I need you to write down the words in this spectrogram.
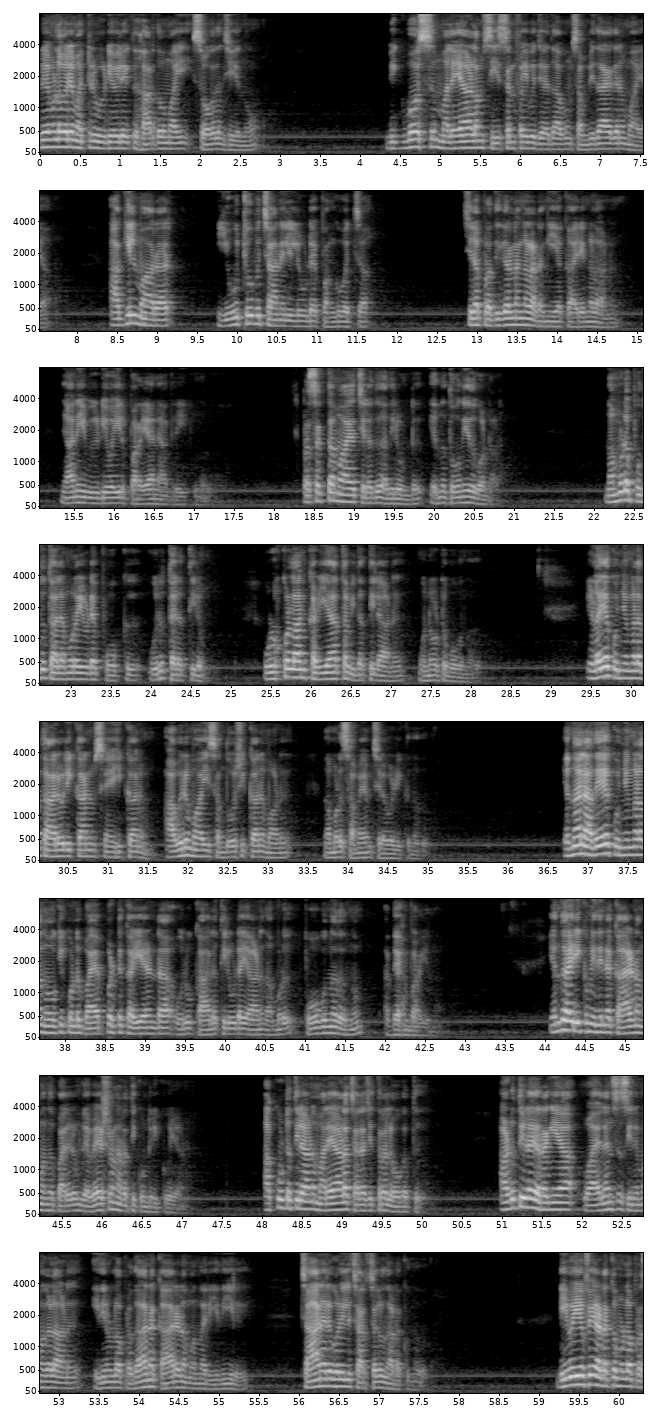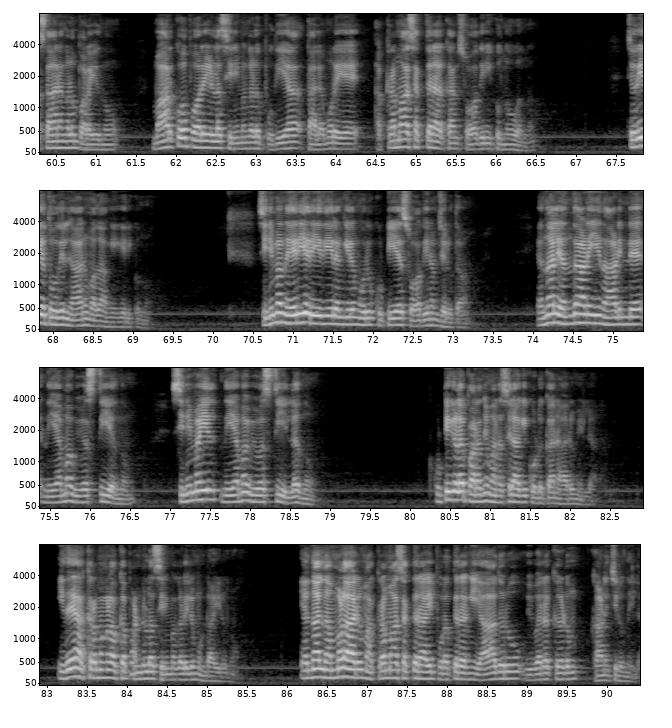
പ്രിയമുള്ളവരെ മറ്റൊരു വീഡിയോയിലേക്ക് ഹാർദവമായി സ്വാഗതം ചെയ്യുന്നു. Bigg Boss Malayalam season five ജേതാവും സംവിധായകനുമായ അഖിൽ മാരാർ യൂട്യൂബ് ചാനലിലൂടെ പങ്കുവച്ച ചില പ്രതികരണങ്ങൾ അടങ്ങിയ കാര്യങ്ങളാണ് ഞാൻ ഈ വീഡിയോയിൽ പറയാൻ ആഗ്രഹിക്കുന്നത്. പ്രസക്തമായ ചിലത് അതിലുണ്ട് എന്ന് തോന്നിയത് കൊണ്ടാണ്. നമ്മുടെ പുതുതലമുറയുടെ പോക്ക് ഒരു തരത്തിലും ഉൾക്കൊള്ളാൻ കഴിയാത്ത വിധത്തിലാണ് മുന്നോട്ട് പോകുന്നത്. ഇളയ കുഞ്ഞുങ്ങളെ താലോലിക്കാനും സ്നേഹിക്കാനും അവരുമായി സന്തോഷിക്കാനുമാണ് നമ്മൾ സമയം ചിലവഴിക്കുന്നത്. എന്നാൽ അതേ കുഞ്ഞുങ്ങളെ നോക്കിക്കൊണ്ട് ഭയപ്പെട്ട് കഴിയേണ്ട ഒരു കാലത്തിലൂടെയാണ് നമ്മൾ പോകുന്നതെന്നും അദ്ദേഹം പറയുന്നു. എന്തായിരിക്കും ഇതിന്റെ കാരണമെന്ന് പലരും ഗവേഷണം നടത്തിക്കൊണ്ടിരിക്കുകയാണ്. അക്കൂട്ടത്തിലാണ് മലയാള ചലച്ചിത്ര ലോകത്ത് അടുത്തിടെ ഇറങ്ങിയ വയലൻസ് സിനിമകളാണ് ഇതിനുള്ള പ്രധാന കാരണമെന്ന രീതിയിൽ ചാനലുകളിൽ ചർച്ചകൾ നടക്കുന്നത്. ഡിവൈഎഫ്ഐ അടക്കമുള്ള പ്രസ്ഥാനങ്ങളും പറയുന്നു മാർക്കോ പോലെയുള്ള സിനിമകൾ പുതിയ തലമുറയെ അക്രമാസക്തരാക്കാൻ സ്വാധീനിക്കുന്നുവെന്ന്. ചെറിയ തോതിൽ ഞാനും അത് അംഗീകരിക്കുന്നു. സിനിമ നേരിയ രീതിയിലെങ്കിലും ഒരു കുട്ടിയെ സ്വാധീനം ചെലുത്താം. എന്നാൽ എന്താണ് ഈ നാടിന്റെ നിയമവ്യവസ്ഥയെന്നും സിനിമയിൽ നിയമവ്യവസ്ഥയില്ലെന്നും കുട്ടികളെ പറഞ്ഞു മനസ്സിലാക്കി കൊടുക്കാൻ ആരുമില്ല. ഇതേ അക്രമങ്ങളൊക്കെ പണ്ടുള്ള സിനിമകളിലും ഉണ്ടായിരുന്നു. എന്നാൽ നമ്മളാരും അക്രമാസക്തരായി പുറത്തിറങ്ങി യാതൊരു വിവരക്കേടും കാണിച്ചിരുന്നില്ല.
